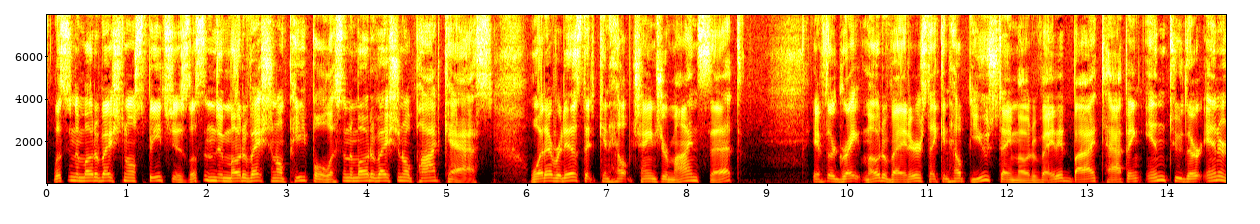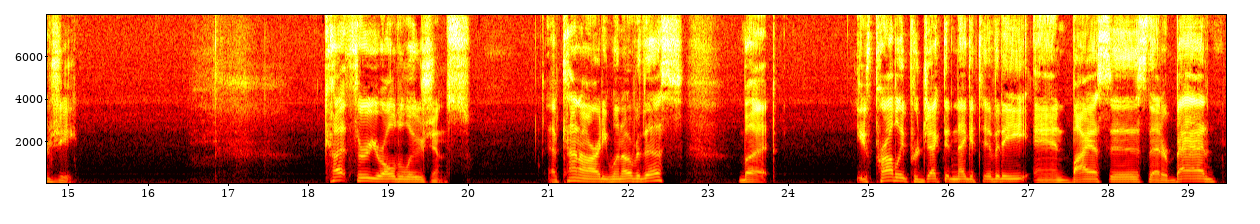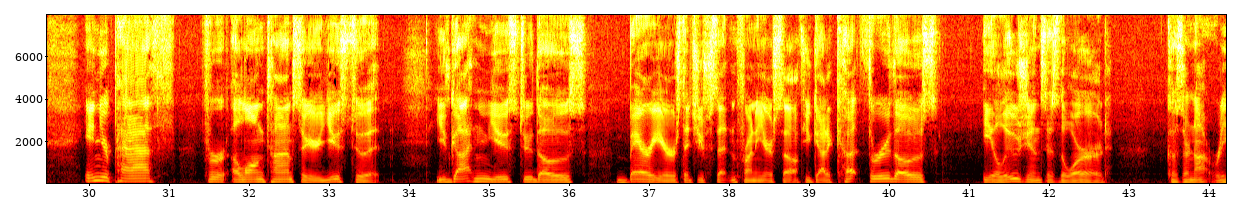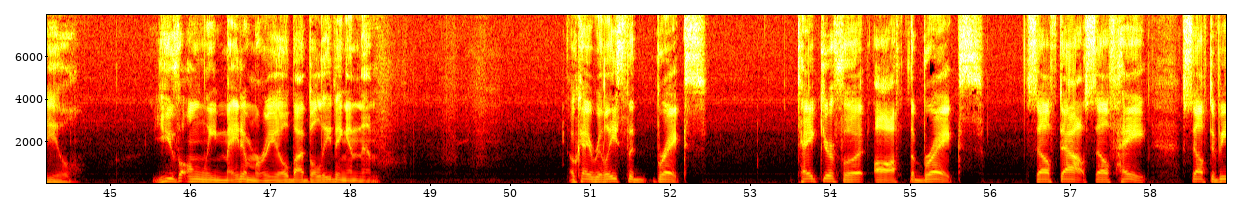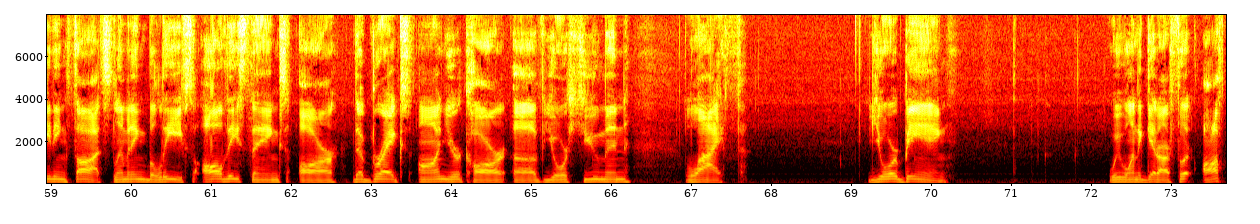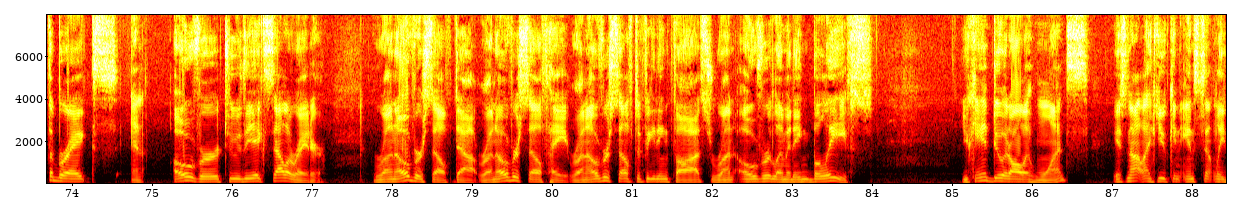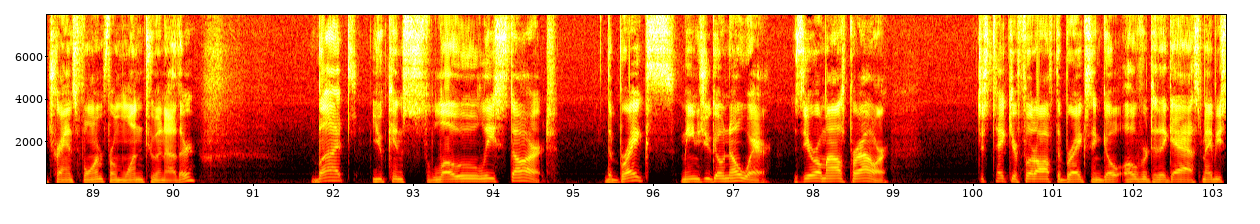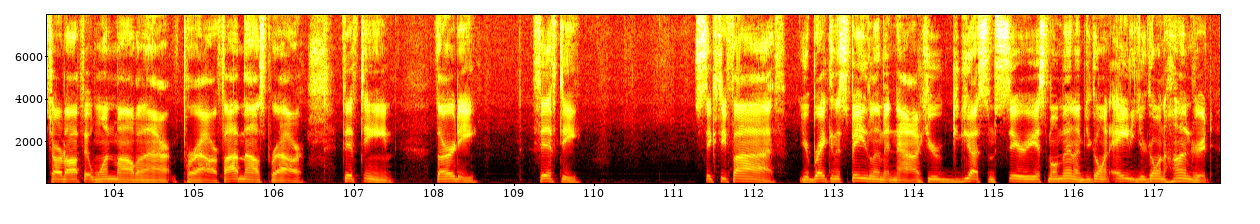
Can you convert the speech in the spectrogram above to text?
Listen to motivational speeches. Listen to motivational people. Listen to motivational podcasts. Whatever it is that can help change your mindset. If they're great motivators, they can help you stay motivated by tapping into their energy. Cut through your old illusions. I've kind of already went over this, but you've probably projected negativity and biases that are bad in your path for a long time, so you're used to it. You've gotten used to those barriers that you've set in front of yourself. You got to cut through those illusions, is the word, because they're not real. You've only made them real by believing in them. Okay, release the brakes. Take your foot off the brakes. Self doubt, self hate, self defeating thoughts, limiting beliefs, all these things are the brakes on your car of your human life. Your being. We want to get our foot off the brakes and over to the accelerator. Run over self doubt, run over self hate, run over self defeating thoughts, run over limiting beliefs. You can't do it all at once. It's not like you can instantly transform from one to another, but you can slowly start. The brakes means you go nowhere, zero miles per hour. Just take your foot off the brakes and go over to the gas. Maybe start off at one mile an hour per hour, five miles per hour, 15, 30, 50, 65. You're breaking the speed limit now. You're, you got some serious momentum. You're going 80, you're going 100.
